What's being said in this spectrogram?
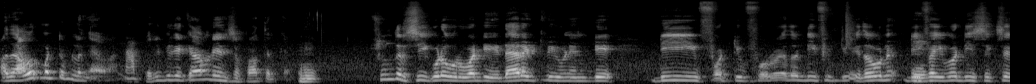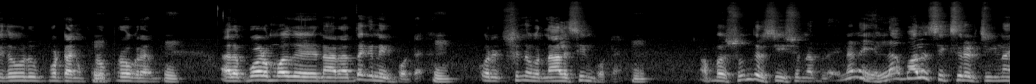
அது அவர் மட்டும் இல்லைங்க. நான் பெரிய பெரிய காமெடியன்ஸை பார்த்துருக்கேன். சுந்தர் சி கூட ஒரு வாட்டி director union T T forty four ஏதோ டி ஃபிஃப்டி ஏதோ ஒன்று டி ஃபைவோ டி சிக்ஸ் ஏதோ ஒரு போட்டாங்க ப்ரோ ப்ரோக்ராம். அதில் போடும்போது நான் ரத்த கண்ணீர் போட்டேன். ஒரு சின்ன ஒரு நாலு சீன் போட்டேன். அப்போ சுந்தர் சி சொன்னப்பில் என்னென்ன எல்லா பாலும் சிக்ஸர் அடிச்சிங்கன்னா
